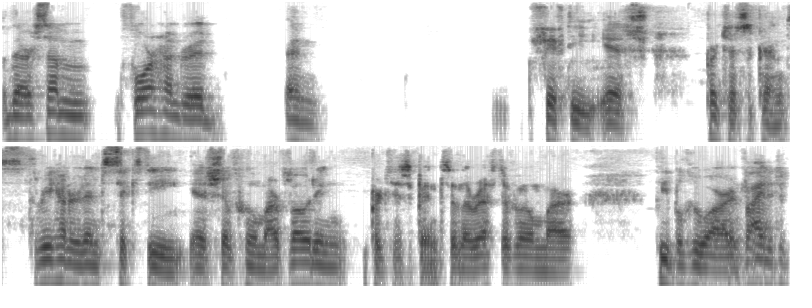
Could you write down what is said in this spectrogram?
there are some 450-ish participants, 360-ish of whom are voting participants, and the rest of whom are people who are invited to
